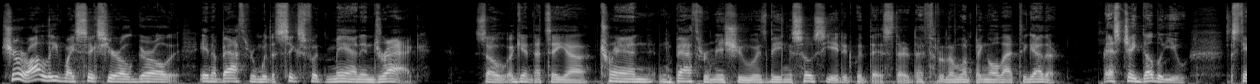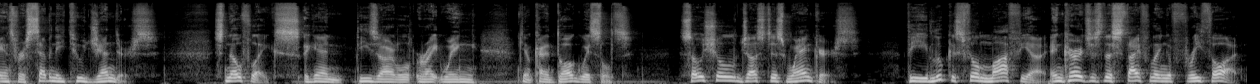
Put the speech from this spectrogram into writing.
sure, I'll leave my six year old girl in a bathroom with a six foot man in drag. So again, that's a uh, trans bathroom issue is being associated with this. They're, they're, they're lumping all that together. SJW stands for 72 genders. Snowflakes, again, these are right wing, you know, kind of dog whistles. Social justice wankers. The Lucasfilm Mafia encourages the stifling of free thought.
